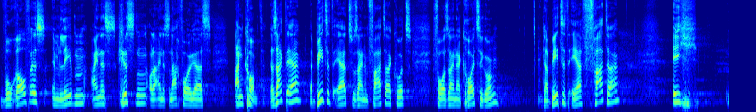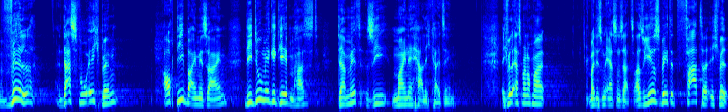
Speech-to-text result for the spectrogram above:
worauf es im Leben eines Christen oder eines Nachfolgers ankommt. Da sagt er, da betet er zu seinem Vater kurz vor seiner Kreuzigung. Da betet er, Vater, ich will das, wo ich bin, auch die bei mir sein, die du mir gegeben hast, damit sie meine Herrlichkeit sehen. Ich will erstmal nochmal bei diesem ersten Satz. Also Jesus betet, Vater, ich will.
